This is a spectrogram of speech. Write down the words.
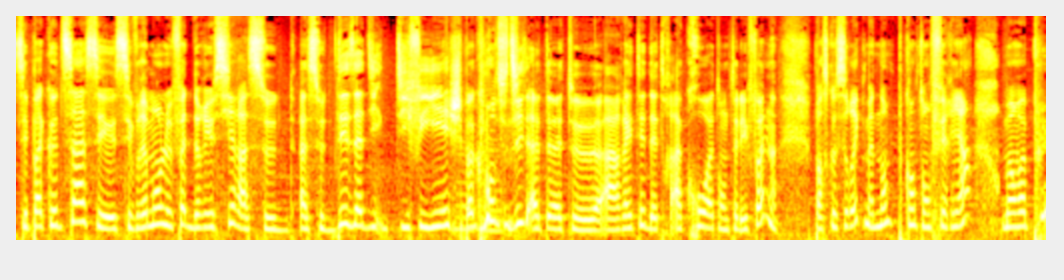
c'est pas que de ça, c'est c'est vraiment le fait de réussir à se à se désaddictifier, je sais pas comment tu dis, à, te- à te- à arrêter d'être accro à ton téléphone, parce que c'est vrai que maintenant, quand on fait rien, ben, on va plus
